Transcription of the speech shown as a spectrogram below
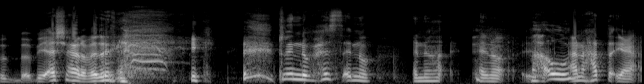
بأشعر بدني لأنه بحس إنه إنه إنه معقول أنا حتى يعني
